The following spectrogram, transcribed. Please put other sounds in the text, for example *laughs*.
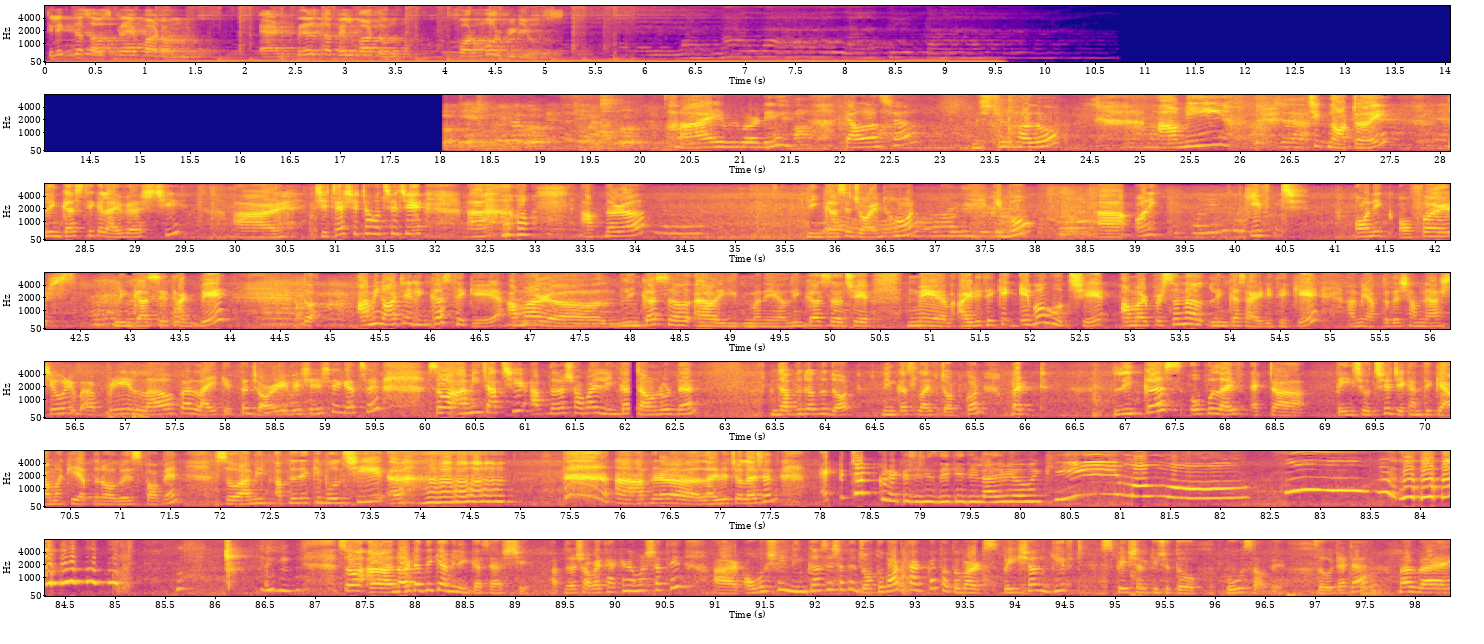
Click the subscribe button and press the bell button for more videos. Hi everybody কেমন আছেন নিশ্চয়ই ভালো আমি ঠিক নটায় লিঙ্কাস থেকে লাইভে আসছি আর যেটা, সেটা হচ্ছে যে আপনারা লিঙ্কাসে জয়েন হন এবং অনেক গিফট অনেক অফার্স লিঙ্কাসে থাকবে। তো আমি নয়টায় লিঙ্কাস থেকে আমার লিঙ্কাস মানে লিঙ্কাস হচ্ছে আইডি থেকে এবং হচ্ছে আমার পার্সোনাল লিঙ্কাস আইডি থেকে আমি আপনাদের সামনে আসছি। ওরে বাপরে লাভ আর লাইকের তো জ্বরে বেশি এসে গেছে। সো আমি চাচ্ছি আপনারা সবাই Linkus download then W W dot Linkus life dot com but Linkus Oppo life একটা পেজ হচ্ছে, যেখান থেকে আমাকে আপনারা অলওয়েজ পাবেন। সো আমি আপনাদেরকে বলছি *laughs* আপনারা লাইভে চলে আসেন। একটা চট করে একটা জিনিস দেখে দিই লাইভে আমাকে মাম্মা? সো নয়টার দিকে আমি লিঙ্কাসে আসছি। আপনারা সবাই থাকেন আমার সাথে। আর অবশ্যই লিঙ্কাসের সাথে যতবার থাকবেন, ততবার স্পেশাল গিফট স্পেশাল কিছু তো হোস হবে। So tata bye bye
